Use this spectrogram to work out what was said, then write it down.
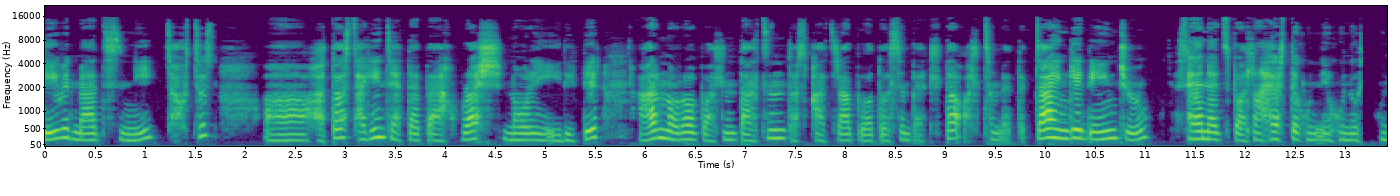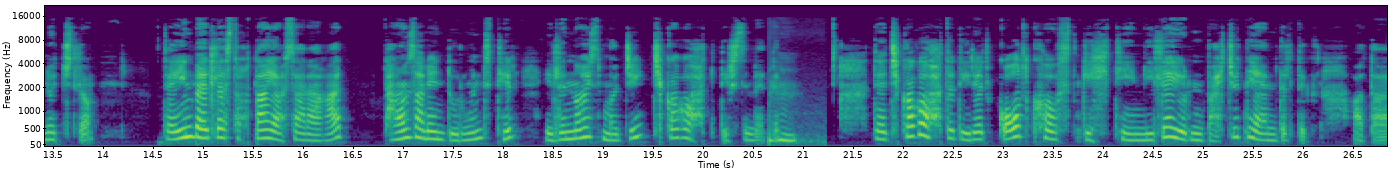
Дэвид Мэдисны цогцос а хотоос цагийн цайтай байх Rush нуурын ирэг дээр ар нуруу болон дагцсан тус газраа буудуулсан байдалтай олцсон байдаг. За ингээд Эндрю сайн найз болон хайртай хүний хөнөөчлөө. За энэ байдлаас тухтаан явсаар агаад 5 сарын 4-нд тэр Illinois мужийн Chicago хотод ирсэн байдаг. Тэгээ Chicago хотод ирээд Gold Coast гэх тийм нэлээ ер нь баячуудын амьдардаг одоо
